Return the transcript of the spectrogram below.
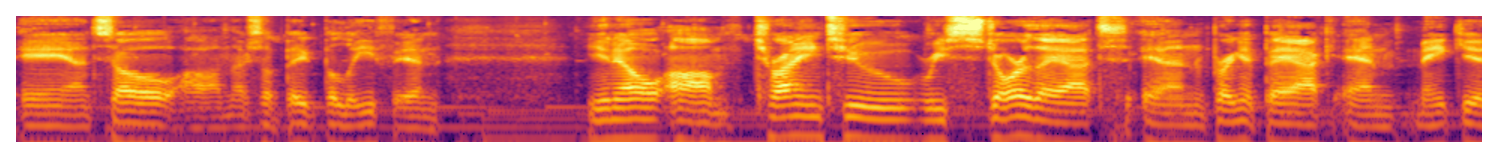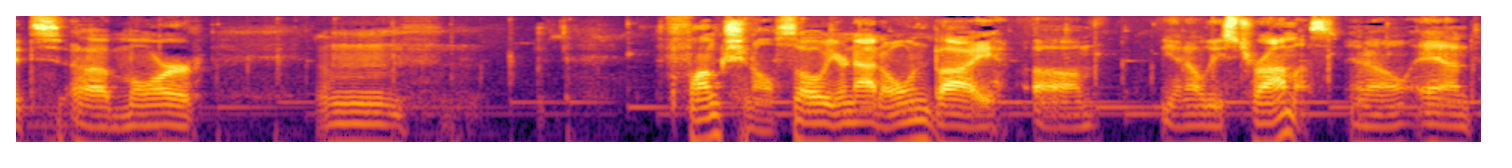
and so um, there's a big belief in you know, um, trying to restore that and bring it back and make it uh, more. Um, functional. So you're not owned by um, you know these traumas you know? And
